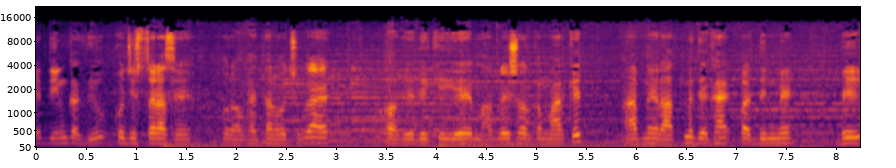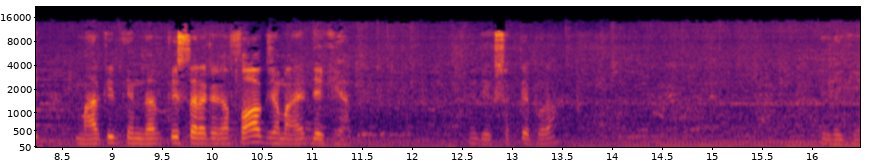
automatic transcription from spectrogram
है दिन का व्यू कुछ इस तरह से पूरा बेहतर हो चुका है। और ये देखिए, ये महाबलेश्वर का मार्केट आपने रात में देखा है, पर दिन में भी मार्केट के अंदर किस तरह का फॉग जमा है, देखिए आप। ये देख सकते हैं पूरा। देखिए,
